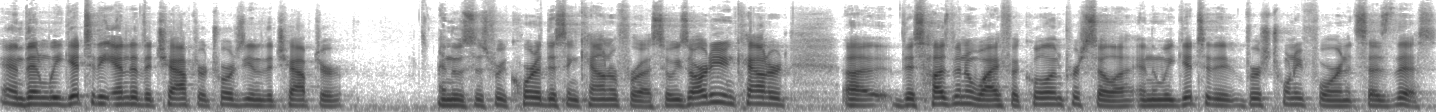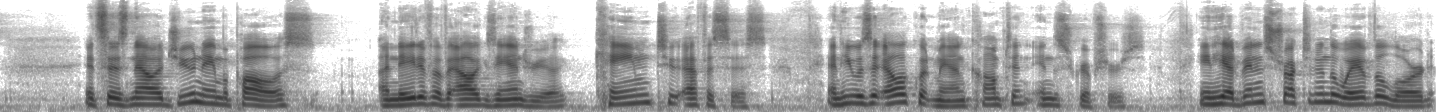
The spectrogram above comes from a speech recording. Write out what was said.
And then we get to the end of the chapter, towards the end of the chapter, and this is recorded this encounter for us. So he's already encountered uh, this husband and wife, Aquila and Priscilla. And then we get to the verse 24, and it says this It says, Now a Jew named Apollos, a native of Alexandria, came to Ephesus, and he was an eloquent man, competent in the scriptures. And he had been instructed in the way of the Lord,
